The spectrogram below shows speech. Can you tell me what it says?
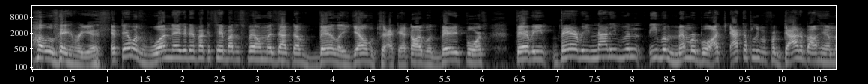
hilarious. If there was one negative I could say about this film is that the villain, Yellow Jacket, I thought it was very forced, very, very, not even, even memorable. I, I completely forgot about him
